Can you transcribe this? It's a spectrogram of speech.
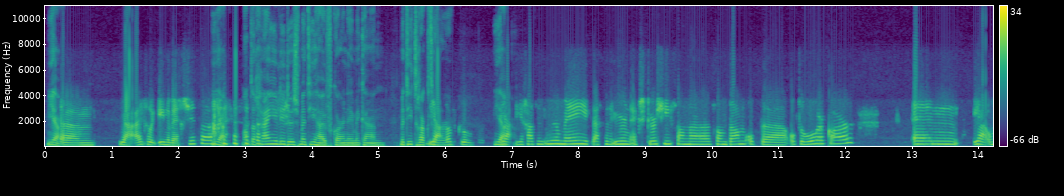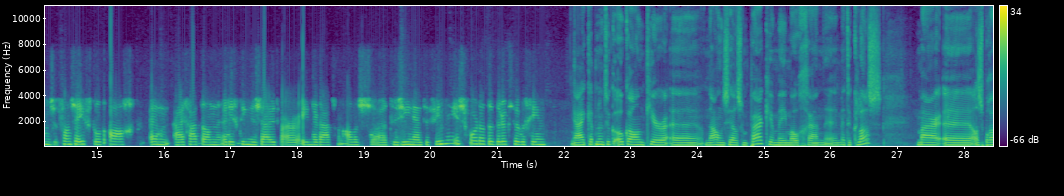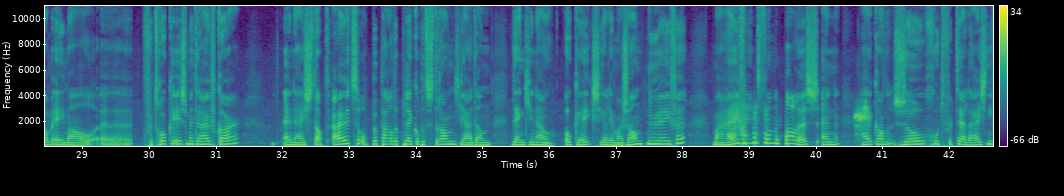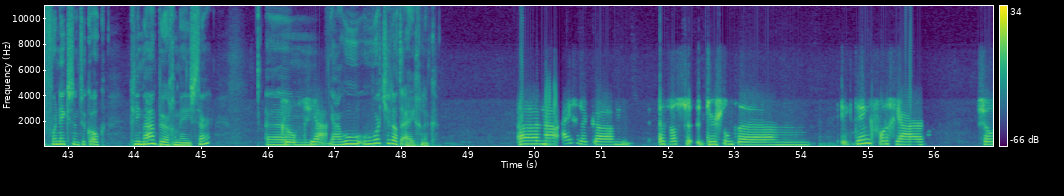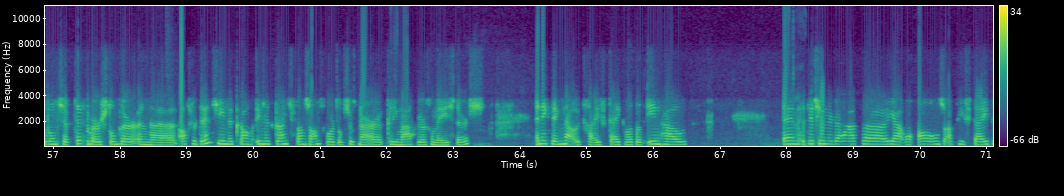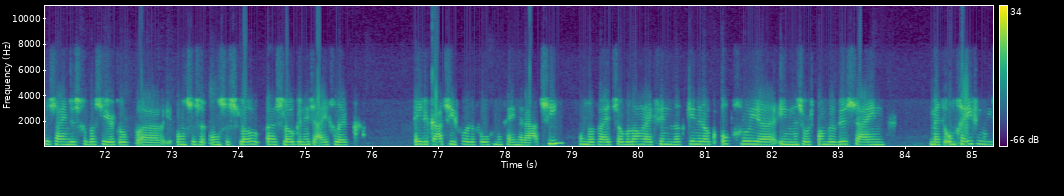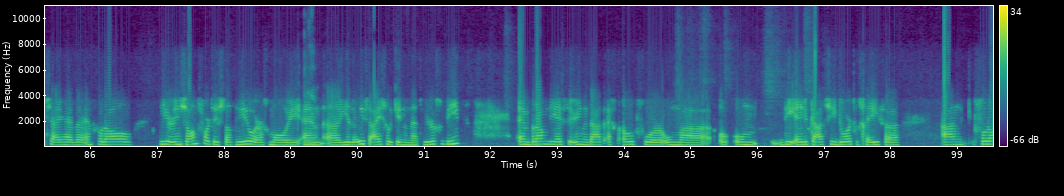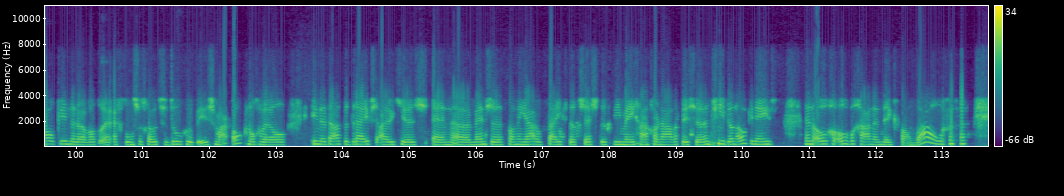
Ja. ehm, ja, eigenlijk in de weg zitten. Ja, want dan gaan jullie dus met die huifkar, neem ik aan. Met die tractor. Ja, dat klopt. Ja. Ja. je gaat een uur mee. Je krijgt een uur een excursie van, eh van Dam op de, op de hovercar. En ja, om, van 7 tot 8. En hij gaat dan richting de Zuid, waar inderdaad van alles eh, te zien en te vinden is voordat de drukte begint. Ja, ik heb natuurlijk ook al een keer, eh, nou zelfs een paar keer mee mogen gaan eh, met de klas. Maar als Bram eenmaal vertrokken is met de huifkar en hij stapt uit op bepaalde plekken op het strand, ja, dan denk je nou, oké, ik zie alleen maar zand nu even. Maar hij vindt van alles en hij kan zo goed vertellen. Hij is niet voor niks natuurlijk ook klimaatburgemeester. Ehm, Klopt, ja. Ja, hoe, hoe word je dat eigenlijk? Eh, nou, eigenlijk, ehm, het was, er stond, ehm, ik denk vorig jaar, zo rond september, stond er een eh, advertentie in, de in het krantje van Zandvoort op zoek naar klimaatburgemeesters. En ik denk, nou, ik ga even kijken wat dat inhoudt. En het is inderdaad, eh, ja, al onze activiteiten zijn dus gebaseerd op, eh, onze, onze slo- eh, slogan is eigenlijk educatie voor de volgende generatie. Omdat wij het zo belangrijk vinden dat kinderen ook opgroeien in een soort van bewustzijn met de omgeving die zij hebben. En vooral hier in Zandvoort is dat heel erg mooi. En je leeft eigenlijk in een natuurgebied. En Bram die heeft er inderdaad echt oog voor om, eh, om die educatie door te geven aan vooral kinderen, wat echt onze grootste doelgroep is. Maar ook nog wel inderdaad bedrijfsuitjes en eh, mensen van een jaar of 50, 60 die mee gaan garnalen vissen. Die dan ook ineens hun ogen open gaan en denken van wauw,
